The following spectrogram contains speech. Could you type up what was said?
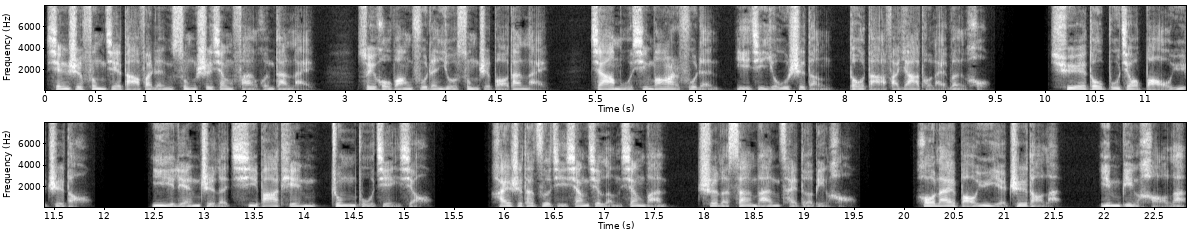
先是凤姐打发人送十箱返魂丹来，随后王夫人又送至宝丹来，贾母、邢王二夫人以及尤氏等都打发丫头来问候，却都不叫宝玉知道。一连治了七八天，终不见效，还是他自己想起冷香丸，吃了三丸才得病好。后来宝玉也知道了，因病好了，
